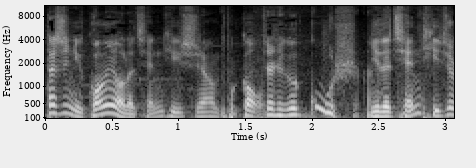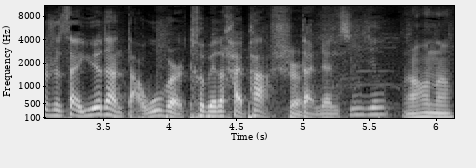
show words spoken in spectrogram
但是你光有了前提实际上不够，这是个故事。你的前提就是在约旦打 Uber 特别的害怕，是胆战心惊。然后呢？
